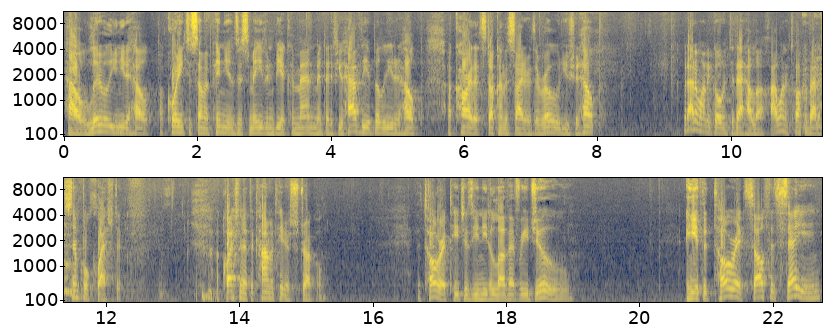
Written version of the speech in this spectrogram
how literally you need a help. According to some opinions, this may even be a commandment that if you have the ability to help a car that's stuck on the side of the road, you should help. But I don't want to go into that halach. I want to talk about a simple question. A question that the commentators struggle. The Torah teaches you need to love every Jew. And yet the Torah itself is saying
